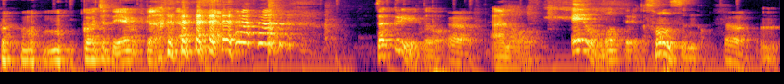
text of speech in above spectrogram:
の、これちょっとややこしくなった。ざっくり言うと、うん。あの、円を持ってると損すんの。うん。うん。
